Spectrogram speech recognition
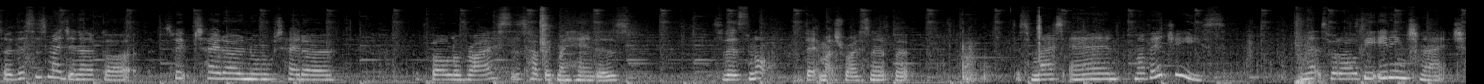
So this is my dinner. I've got sweet potato, normal potato, bowl of rice. This is how big my hand is. So there's not that much rice in it, but there's some rice and my veggies. And that's what I'll be eating tonight.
